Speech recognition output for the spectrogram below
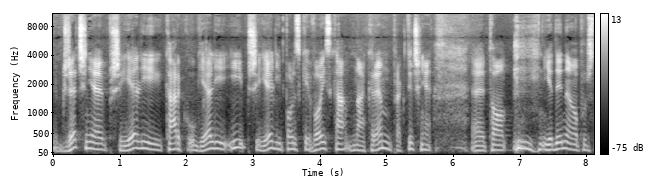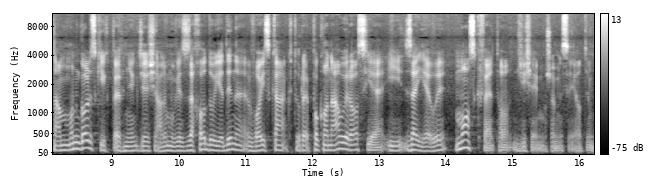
grzecznie przyjęli, kark ugięli i przyjęli polskie wojska na Kreml. Praktycznie e, to jedyne, oprócz tam mongolskich pewnie gdzieś, ale mówię z zachodu, jedyne wojska, które pokonały Rosję i zajęły Moskwę. To dzisiaj możemy sobie o tym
